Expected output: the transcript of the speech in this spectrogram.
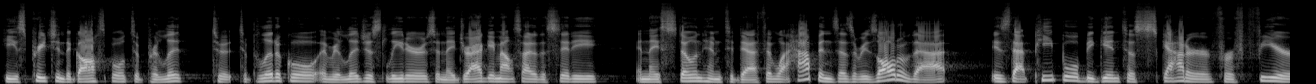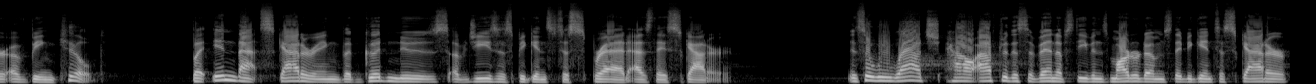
He's preaching the gospel to, polit- to, to political and religious leaders, and they drag him outside of the city and they stone him to death. And what happens as a result of that is that people begin to scatter for fear of being killed. But in that scattering, the good news of Jesus begins to spread as they scatter. And so we watch how, after this event of Stephen's martyrdoms, they begin to scatter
